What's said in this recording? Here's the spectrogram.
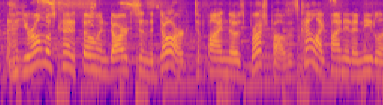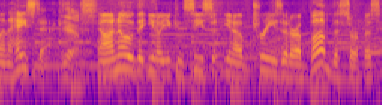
you're almost kind of throwing darts in the dark to find those brush piles. It's kind of like finding a needle in a haystack. yes. Now I know that you know you can see you know trees that are above the surface,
